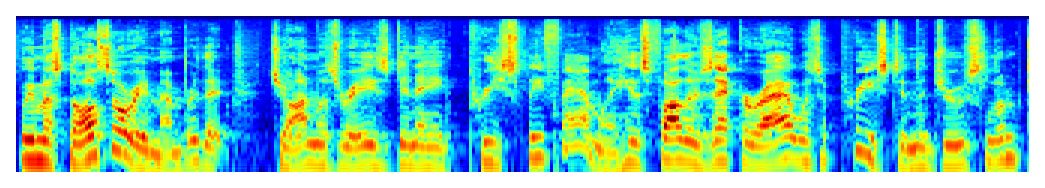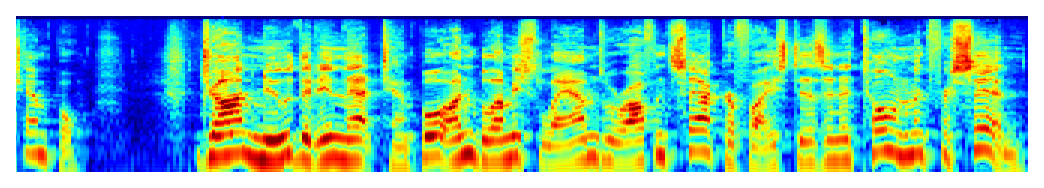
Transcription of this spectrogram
We must also remember that John was raised in a priestly family. His father Zechariah was a priest in the Jerusalem temple. John knew that in that temple, unblemished lambs were often sacrificed as an atonement for sin,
